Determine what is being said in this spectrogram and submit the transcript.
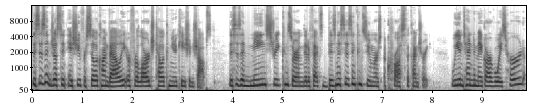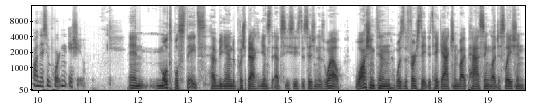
This isn't just an issue for Silicon Valley or for large telecommunication shops. This is a Main Street concern that affects businesses and consumers across the country. We intend to make our voice heard on this important issue. And multiple states have begun to push back against the FCC's decision as well. Washington was the first state to take action by passing legislation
